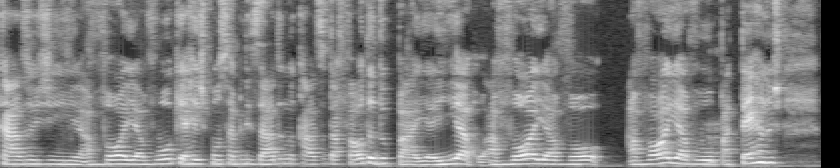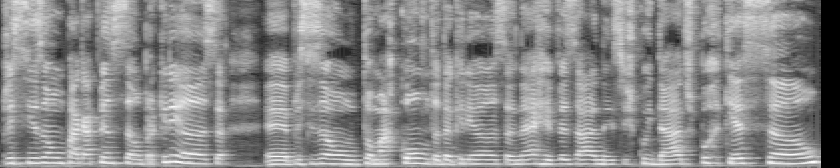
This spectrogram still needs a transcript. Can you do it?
casos de avó e avô que é responsabilizado no caso da falta do pai. Aí a, avó e a avó avó e avô paternos precisam pagar pensão para a criança, é, precisam tomar conta da criança, né, revezar nesses cuidados, porque são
